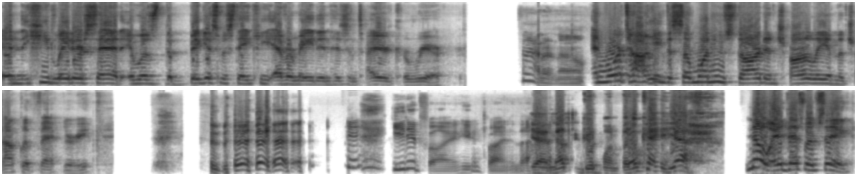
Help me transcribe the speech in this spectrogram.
and he later said it was the biggest mistake he ever made in his entire career. I don't know. And we're talking to someone who starred in Charlie and the Chocolate Factory. he did fine. He did fine in that. Yeah, not the good one, but okay, yeah. No, and that's what I'm saying.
